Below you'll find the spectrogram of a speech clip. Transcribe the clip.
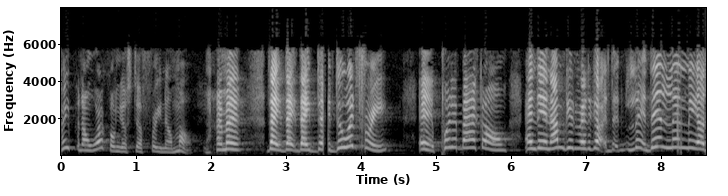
People don't work on your stuff free no more. Amen. They, they, they, they do it free and put it back on, and then I'm getting ready to go. Then lend me a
